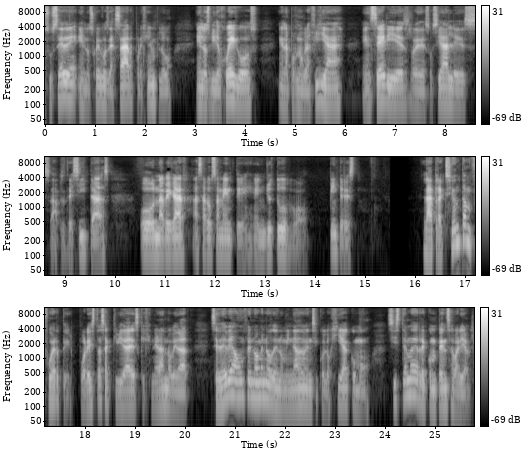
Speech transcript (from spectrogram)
sucede en los juegos de azar, por ejemplo, en los videojuegos, en la pornografía, en series, redes sociales, apps de citas, o navegar azarosamente en YouTube o Pinterest. La atracción tan fuerte por estas actividades que generan novedad se debe a un fenómeno denominado en psicología como sistema de recompensa variable,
